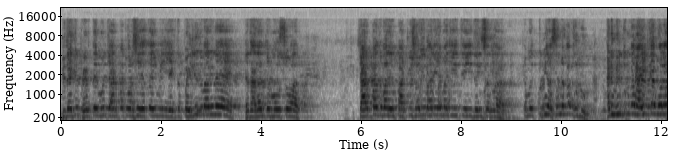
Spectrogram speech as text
बिदागी फेडते म्हणून चार पाच वर्ष येतंय मी. एकदा पहिलीच बारी नाही या दादांच्या महोत्सवात. चार पाच बारी पाचवी सहावी बारी आहे माझी इथे दहीसरला त्यामुळे तुम्ही असं नका बोलू. आणि मी तुम्हाला वाईट काय बोला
